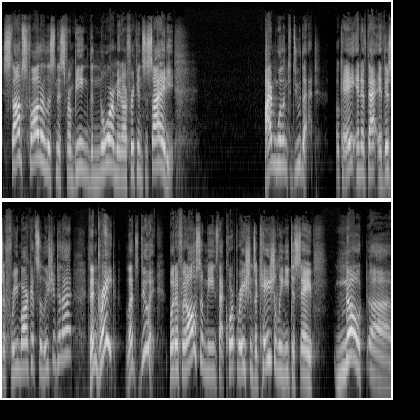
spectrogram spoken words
stops fatherlessness from being the norm in our freaking society, I'm willing to do that. Okay, and if that if there's a free market solution to that, then great, let's do it. But if it also means that corporations occasionally need to say, no, uh,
